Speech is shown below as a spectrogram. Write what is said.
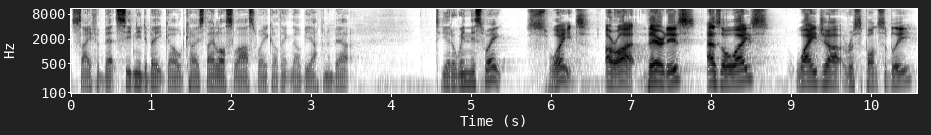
safer bet. Sydney to beat Gold Coast. They lost last week. I think they'll be up and about to get a win this week. Sweet. All right, there it is. As always, wager responsibly.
